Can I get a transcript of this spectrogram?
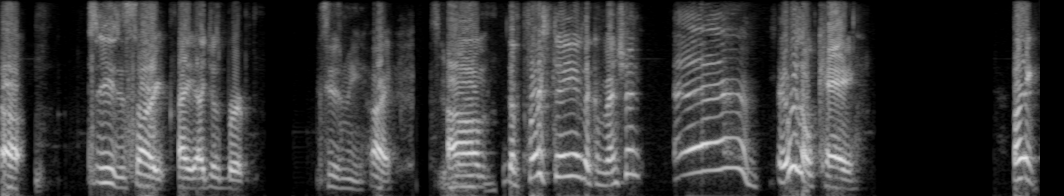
Uh, Jesus, sorry, I, I just burped. Excuse me. All right. Um, the first day of the convention, eh, it was okay. Like,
